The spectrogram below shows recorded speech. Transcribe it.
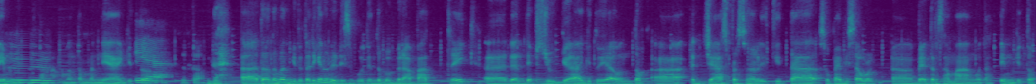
tim hmm. sama teman-temannya gitu. Iya. Betul. Nah, uh, teman-teman gitu. Tadi kan udah disebutin tuh beberapa trik uh, dan tips juga gitu ya untuk uh, adjust personality kita supaya bisa work uh, better sama anggota tim gitu.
